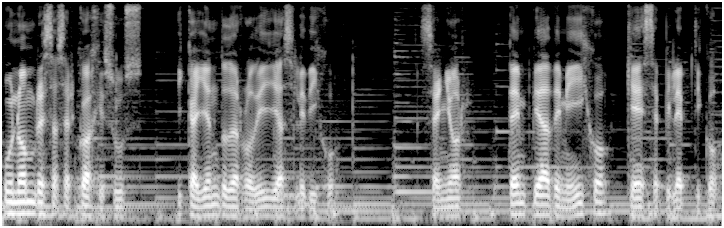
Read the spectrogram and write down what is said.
Un hombre se acercó a Jesús y cayendo de rodillas le dijo, Señor, ten piedad de mi hijo, que es epiléptico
